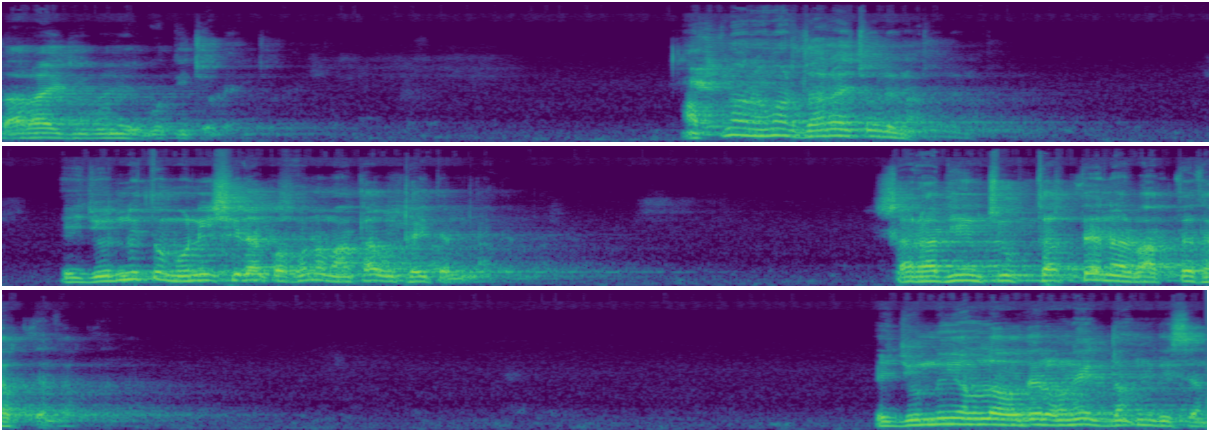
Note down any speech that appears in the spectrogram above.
দ্বারায় জীবনের গতি চলে। আপনার আমার দ্বারায় চলে না। এই জন্যই তো মনীষীরা কখনো মাথা উঠাইতেন না। সারাদিন চুপ থাকতেন আর ভাবতে থাকতেন। এই জন্যই আল্লাহ ওদের অনেক দাম দিছেন,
